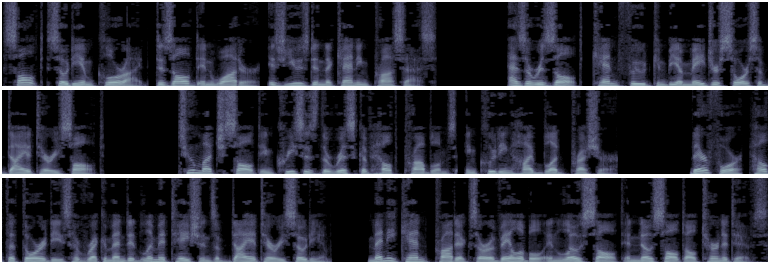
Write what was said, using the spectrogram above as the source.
Salt sodium chloride, dissolved in water, is used in the canning process. As a result, canned food can be a major source of dietary salt. Too much salt increases the risk of health problems, including high blood pressure. Therefore, health authorities have recommended limitations of dietary sodium. Many canned products are available in low-salt and no-salt alternatives.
